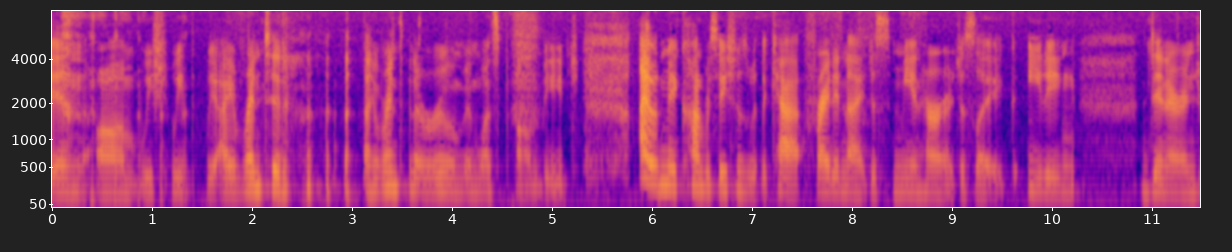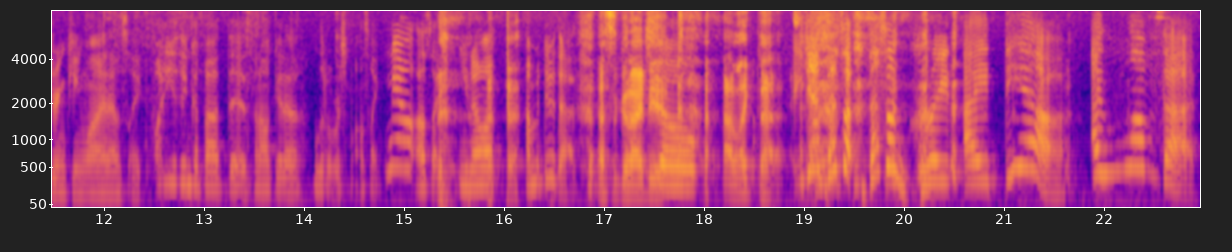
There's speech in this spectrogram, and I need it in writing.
in um we sh- we, we I rented I rented a room in West Palm Beach. I would make conversations with the cat Friday night, just me and her, just like eating dinner and drinking wine. I was like, "What do you think about this?" And I'll get a little response like, "Meow." I was like, "You know what? I'm gonna do that." That's a good idea. So- I like that. Yeah, that's a that's a great idea. I love that.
